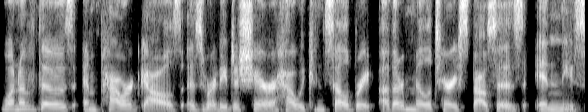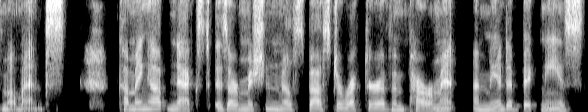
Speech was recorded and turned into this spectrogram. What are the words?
One of those empowered gals is ready to share how we can celebrate other military spouses in these moments. Coming up next is our Mission MilSpouse Director of Empowerment, Amanda Bickneys,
